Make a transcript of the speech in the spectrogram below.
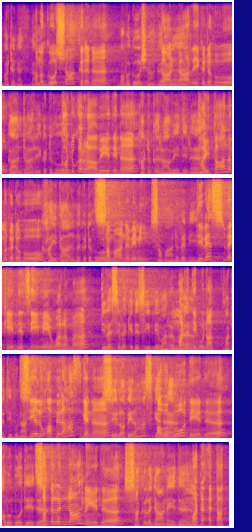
මම ගෝෂා කරන මම කරන ගාන්ටාරයකට හෝ ගාන්ටාරයකට හෝ කටුකරාවේ දෙන කටුක රාවේ දෙන කයිතාලමකට හෝ කයිතාල්මකට හෝ සමාන වෙමි. සමාන වෙමි. දිවැස් වැකි දෙසීමේ වරම දිවැසිවැකි දෙසීමේ වරම මට තිබුණත් මට තිබුණත් සියලු අභිරහස් ගැන සියලු අභිරහස් ගැන අවබෝධයද අවබෝධයද සකල ඥානයේද සකල ඥානයේද මට ඇතත්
